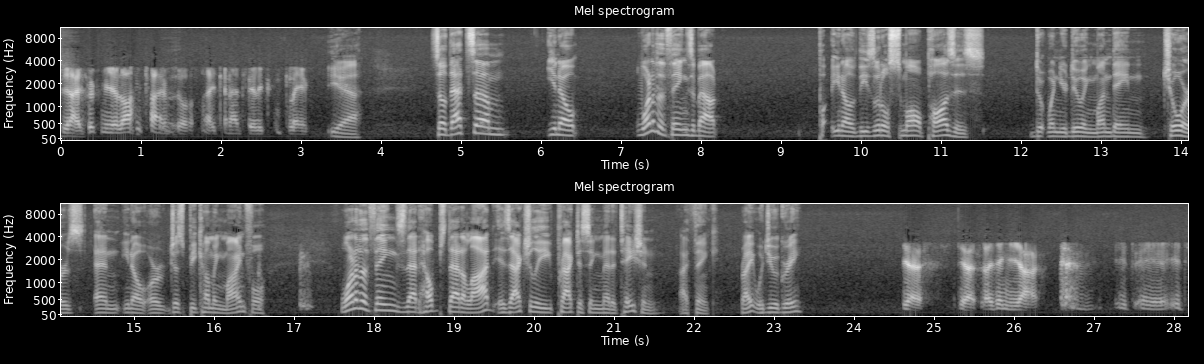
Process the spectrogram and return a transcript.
yeah, it took me a long time, so I cannot really complain. Yeah. So that's um, you know, one of the things about you know these little small pauses when you're doing mundane chores and you know or just becoming mindful. One of the things that helps that a lot is actually practicing meditation. I think, right? Would you agree? Yes, yes, I think yeah, it uh, it's.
